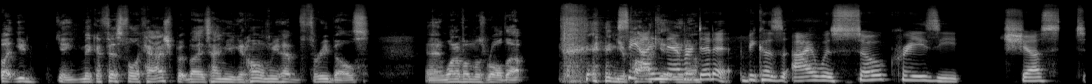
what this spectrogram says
but you you, know, you make a fistful of cash, but by the time you get home, you'd have three bills, and one of them was rolled up in your See, pocket. I you never know? did it because I was so crazy just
